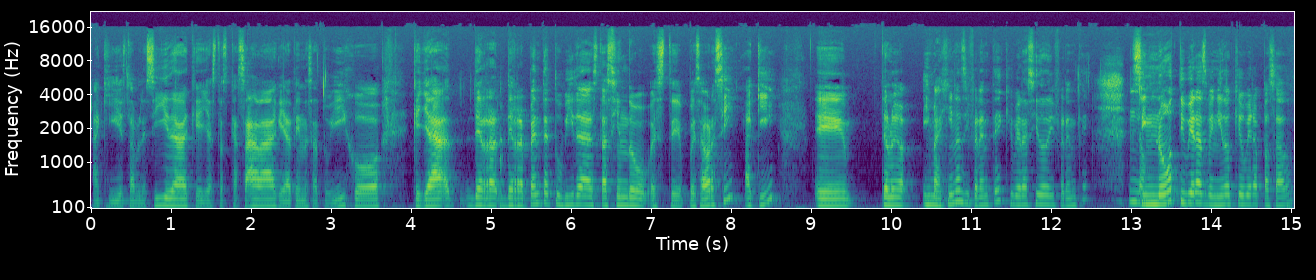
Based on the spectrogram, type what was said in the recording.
aquí establecida, que ya estás casada, que ya tienes a tu hijo, que ya de, de repente tu vida está siendo, este, pues ahora sí, aquí, eh, ¿te lo imaginas diferente? ¿Que hubiera sido diferente? No. Si no te hubieras venido, ¿qué hubiera pasado?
